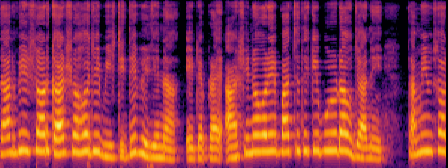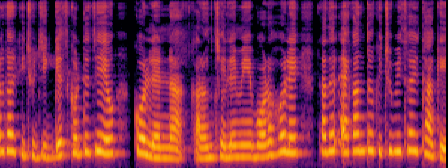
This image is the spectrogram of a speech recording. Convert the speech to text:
তানভীর সরকার সহজে বৃষ্টিতে ভেজে না। এটা প্রায় আশিনগরের বাচ্চা থেকে বুড়োরাও জানে। তামিম সরকার কিছু জিজ্ঞেস করতে চেয়েও করলেন না, কারণ ছেলে মেয়ে বড় হলে তাদের একান্ত কিছু বিষয় থাকে।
